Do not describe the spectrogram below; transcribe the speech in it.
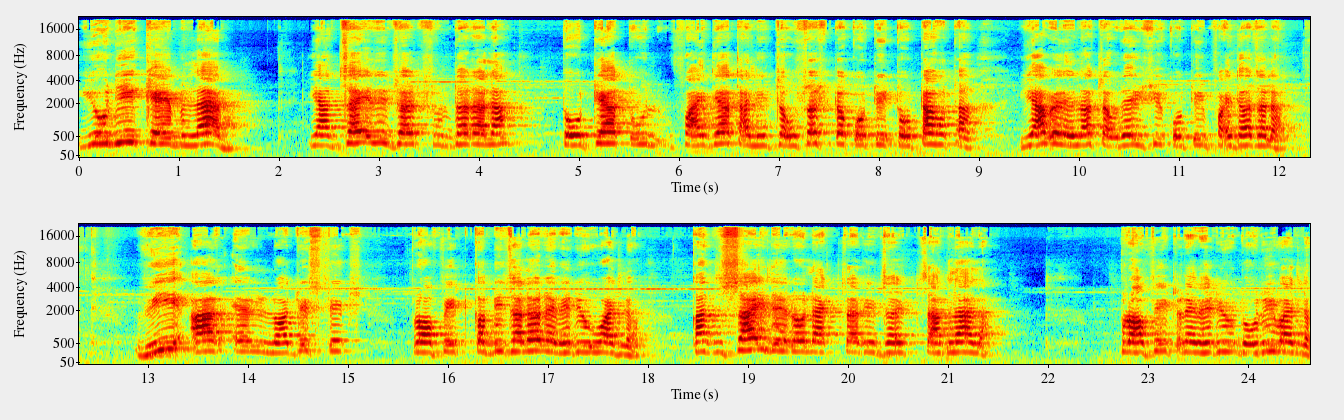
युनिकेम लॅब यांचाही रिझल्ट सुंदर आला. तोट्यातून फायद्यात आली चौसष्ट कोटी तोटा होता. यावेळेला चौऱ्याऐंशी कोटी फायदा झाला. V R L logistics profit कमी झालं रेव्हेन्यू वाढलं. कन्साय नेरोलॅकचा रिझल्ट चांगला आला. प्रॉफिट रेव्हेन्यू दोन्ही वाढलं.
